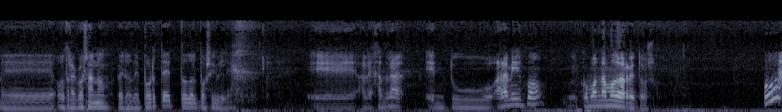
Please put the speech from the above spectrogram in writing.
eh, otra cosa no pero deporte todo el posible Eh, Alejandra, en tu ahora mismo, ¿cómo andamos de retos? Uf,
